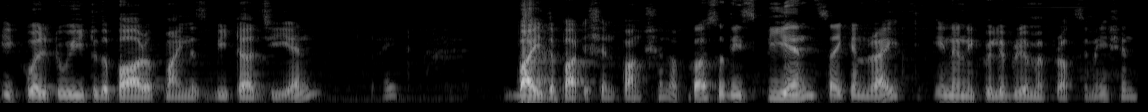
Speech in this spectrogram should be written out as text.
equal to e to the power of minus beta g n right by the partition function of course. So, these p n's I can write in an equilibrium approximation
